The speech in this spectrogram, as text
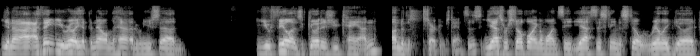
you know, I, I think you really hit the nail on the head when you said you feel as good as you can under the circumstances. Yes, we're still playing a one seed. Yes, this team is still really good.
